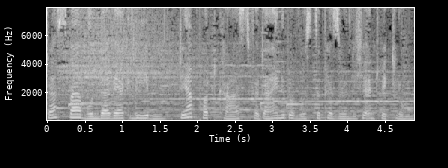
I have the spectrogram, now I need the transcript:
Das war Wunderwerk Leben, der Podcast für deine bewusste persönliche Entwicklung.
